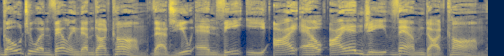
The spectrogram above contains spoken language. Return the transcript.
Go to unveilingthem.com. That's U-N-V-E-I-L-I-N-G them.com.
